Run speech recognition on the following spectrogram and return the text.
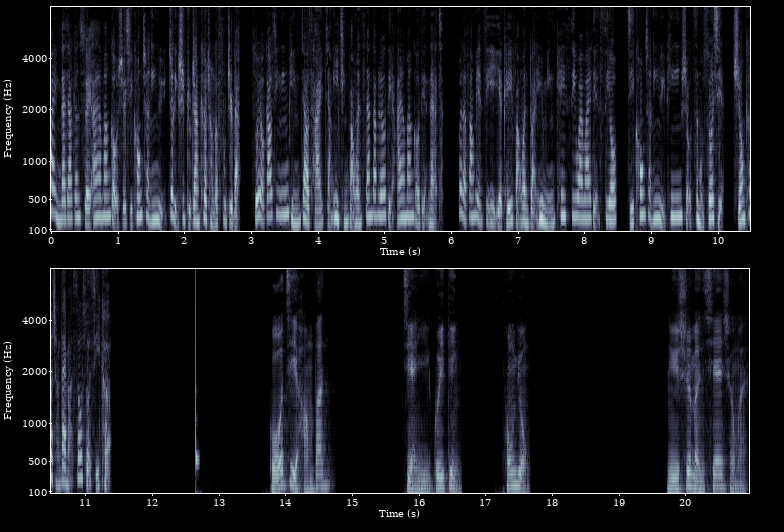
欢迎大家跟随 iomango 学习空乘英语，这里是主站课程的复制版，所有高清音频教材讲义，请访问三 w 点 iomango 点 net。为了方便记忆，也可以访问短域名 kcyy 点 co 及空乘英语拼音首字母缩写，使用课程代码搜索即可。国际航班简易规定通用。女士们、先生们，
